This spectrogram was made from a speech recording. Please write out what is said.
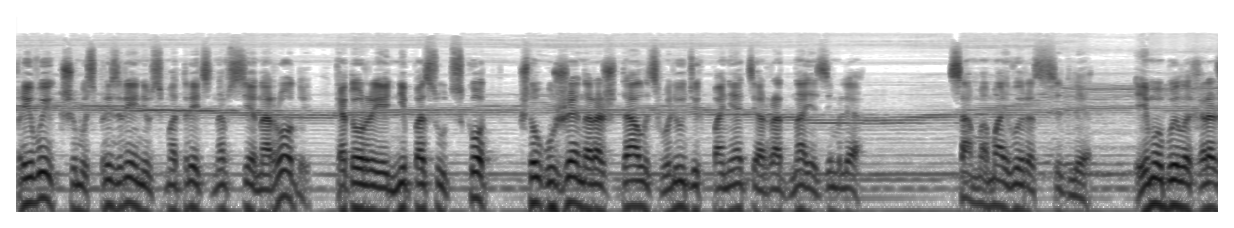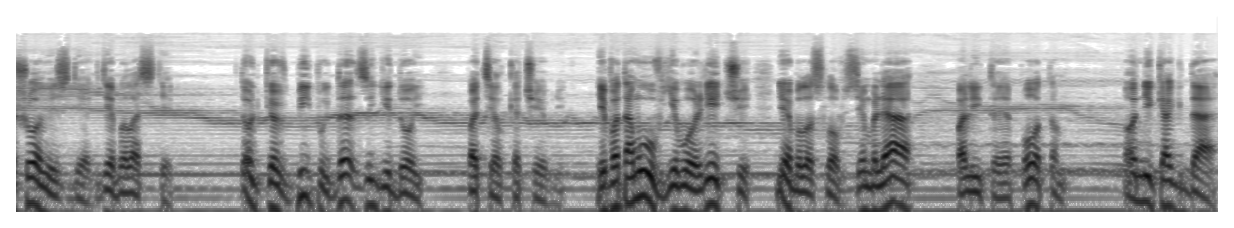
привыкшему с презрением смотреть на все народы, которые не пасут скот, что уже нарождалось в людях понятие «родная земля». Сам Мамай вырос в седле. Ему было хорошо везде, где была степь. Только в битвах да за едой потел кочевник. И потому в его речи не было слов «земля», политая потом. Он никогда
